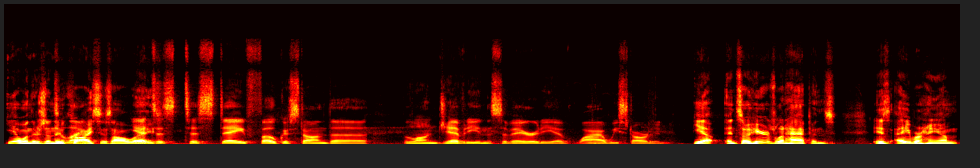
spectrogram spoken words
yeah, when there's a new like- crisis always. Yeah, to to stay focused on the the longevity and the severity of why we started. Yeah, and so here's what happens: is Abraham,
